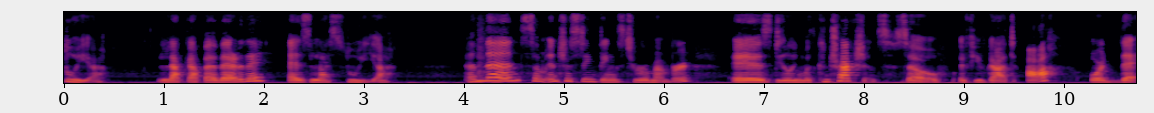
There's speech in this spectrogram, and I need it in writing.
tuya. La capa verde es la suya. And then some interesting things to remember is dealing with contractions. So if you've got a or de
